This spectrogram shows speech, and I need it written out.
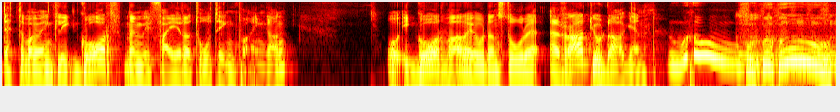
Dette var jo egentlig i går, men vi feira to ting på en gang. Og i går var det jo den store radiodagen. Uhuhu.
